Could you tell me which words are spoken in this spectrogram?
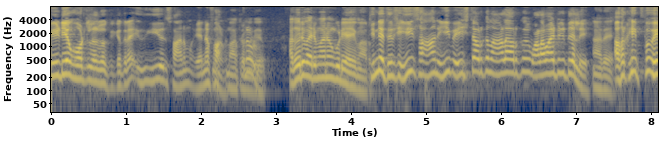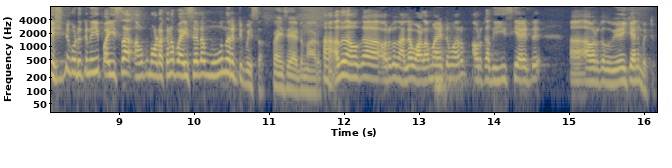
മീഡിയം ഹോട്ടലുകൾക്കൊക്കെ ഈ ഒരു സാധനം എനഫാണ് മാത്രമേ മതി അതൊരു വരുമാനവും കൂടിയായി മാറും. പിന്നെ തീർച്ചയായും ഈ സാധനം ഈ വേസ്റ്റ് അവർക്ക് നാളെ അവർക്ക് വളമായിട്ട് കിട്ടുകയല്ലേ? അതെ. അവർക്ക് ഇപ്പൊ വേസ്റ്റിന് കൊടുക്കുന്ന ഈ പൈസ നമുക്ക് മുടക്കണ പൈസയുടെ മൂന്നിരട്ടി പൈസ. പൈസയായിട്ട് മാറും. അത് നമുക്ക് അവർക്ക് നല്ല വളമായിട്ട് മാറും. അവർക്ക് അത് ഈസി ആയിട്ട് അവർക്കത് ഉപയോഗിക്കാനും പറ്റും.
